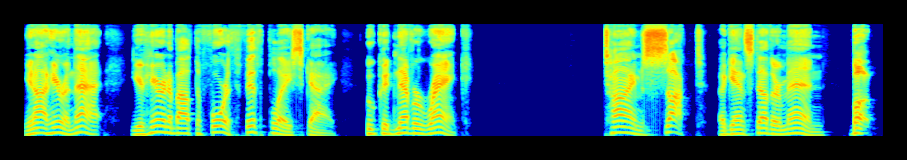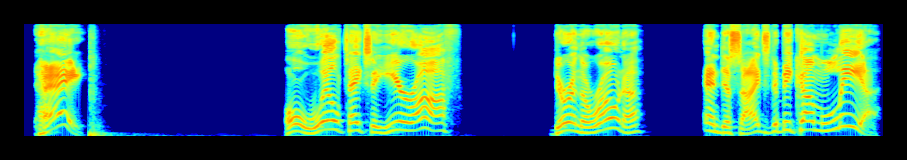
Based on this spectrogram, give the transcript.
You're not hearing that. You're hearing about the fourth, fifth place guy who could never rank. Time sucked against other men. But hey, oh, Will takes a year off during the Rona and decides to become Lia.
